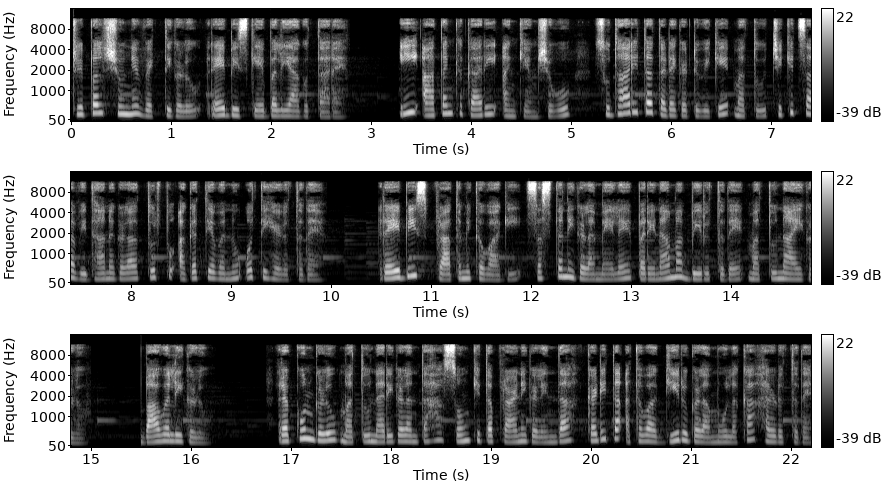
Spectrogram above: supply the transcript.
ಟ್ರಿಪಲ್ ಶೂನ್ಯ ವ್ಯಕ್ತಿಗಳು ರೇಬಿಸ್ಗೆ ಬಲಿಯಾಗುತ್ತಾರೆ. ಈ ಆತಂಕಕಾರಿ ಅಂಕಿಅಂಶವು ಸುಧಾರಿತ ತಡೆಗಟ್ಟುವಿಕೆ ಮತ್ತು ಚಿಕಿತ್ಸಾ ವಿಧಾನಗಳ ತುರ್ತು ಅಗತ್ಯವನ್ನು ಒತ್ತಿ ಹೇಳುತ್ತದೆ. ರೇಬೀಸ್ ಪ್ರಾಥಮಿಕವಾಗಿ ಸಸ್ತನಿಗಳ ಮೇಲೆ ಪರಿಣಾಮ ಬೀರುತ್ತದೆ ಮತ್ತು ನಾಯಿಗಳು, ಬಾವಲಿಗಳು, ರಕೂನ್ಗಳು ಮತ್ತು ನರಿಗಳಂತಹ ಸೋಂಕಿತ ಪ್ರಾಣಿಗಳಿಂದ ಕಡಿತ ಅಥವಾ ಗೀರುಗಳ ಮೂಲಕ ಹರಡುತ್ತದೆ.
